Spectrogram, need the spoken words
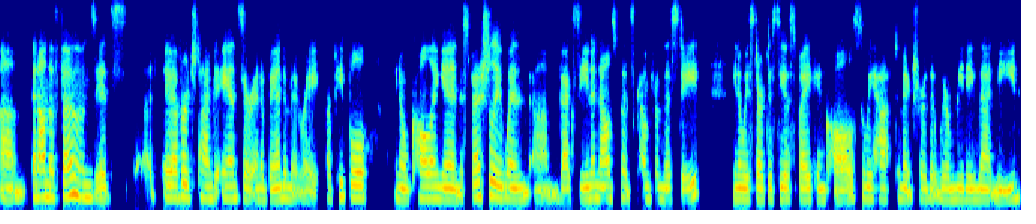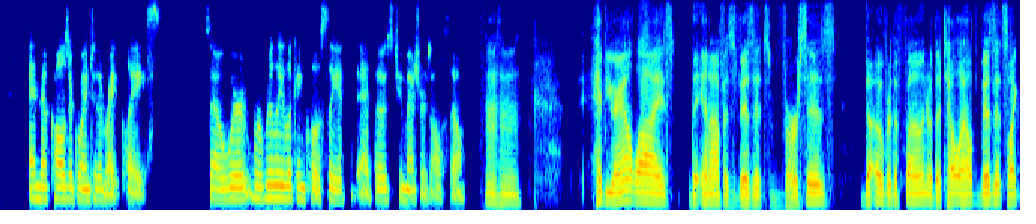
Um, and on the phones, it's uh, average time to answer and abandonment rate. Are people, you know, calling in, especially when um, vaccine announcements come from the state? You know, we start to see a spike in calls, so we have to make sure that we're meeting that need and the calls are going to the right place. So we're we're really looking closely at, at those two measures also. hmm Have you analyzed the in-office visits versus the over the phone or the telehealth visits, like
